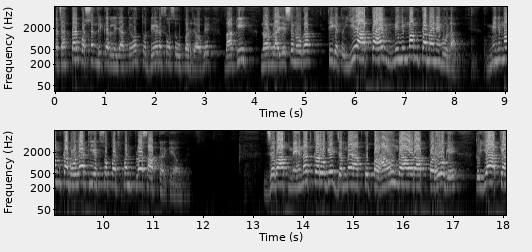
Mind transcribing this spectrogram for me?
पचहत्तर क्वेश्चन भी कर ले जाते हो तो डेढ़ सौ से ऊपर जाओगे। बाकी नॉर्मलाइजेशन होगा। ठीक है? तो ये आपका है मिनिमम का मैंने बोला। मिनिमम का बोला कि 155 प्लस आप करके आओगे। जब आप मेहनत करोगे, जब मैं आपको पढ़ाऊँगा और आप पढ़ोगे तो यह क्या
